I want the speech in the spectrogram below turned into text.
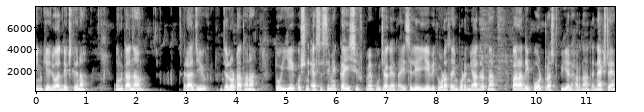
इनके जो अध्यक्ष थे ना, उनका नाम राजीव जलोटा था ना? तो ये क्वेश्चन एसएससी में कई शिफ्ट में पूछा गया था, इसलिए ये भी थोड़ा सा इंपॉर्टेंट याद रखना। Paradip port trust P L Harnath है। नेक्स्ट है,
